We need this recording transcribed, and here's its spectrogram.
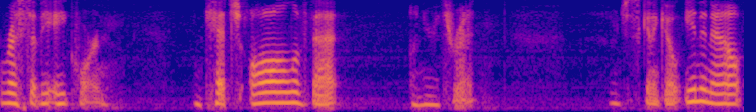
rest of the acorn And catch all of that on your thread. I'm just going to go in and out,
